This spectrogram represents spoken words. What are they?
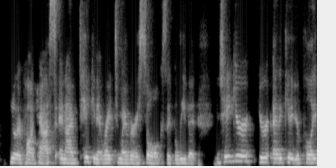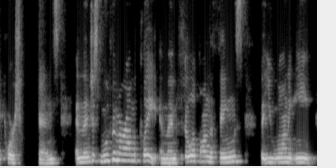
another podcast and I've taken it right to my very soul because I believe it. You take your your etiquette, your polite portions, and then just move them around the plate and then fill up on the things that you want to eat,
